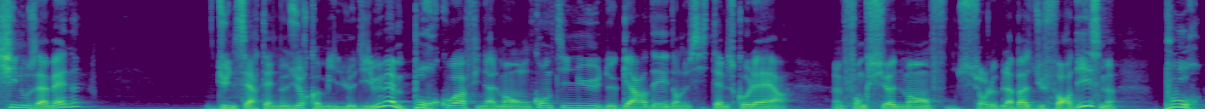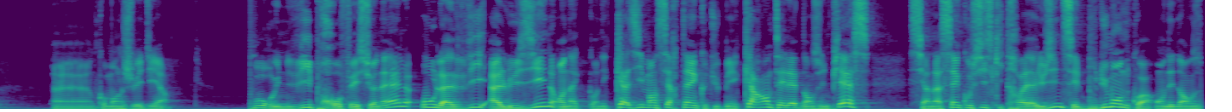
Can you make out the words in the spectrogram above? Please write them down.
qui nous amène d'une certaine mesure, comme il le dit lui-même. Pourquoi finalement on continue de garder dans le système scolaire un fonctionnement sur la base du Fordisme pour, euh, comment je vais dire, pour une vie professionnelle où la vie à l'usine, on, on est quasiment certain que tu mets 40 élèves dans une pièce, s'il y en a 5 ou 6 qui travaillent à l'usine, c'est le bout du monde. quoi. On est dans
